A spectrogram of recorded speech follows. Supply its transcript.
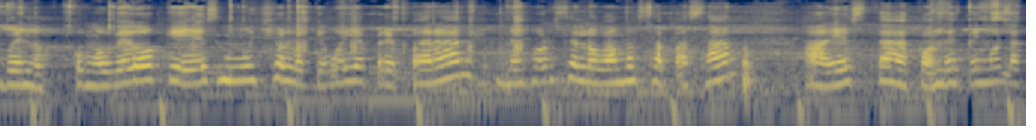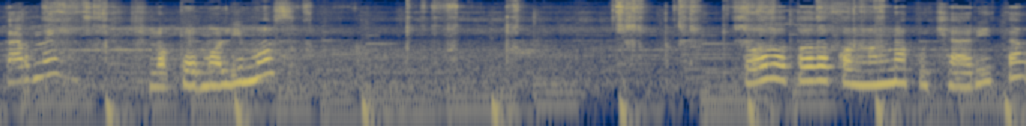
Bueno como veo que es mucho lo que voy a preparar mejor se lo vamos a pasar a esta donde tengo la carne lo que molimos todo, todo con una cucharita.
